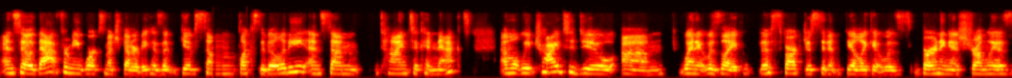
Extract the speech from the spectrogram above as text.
And so that for me works much better because it gives some flexibility and some time to connect. And what we tried to do um, when it was like the spark just didn't feel like it was burning as strongly as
